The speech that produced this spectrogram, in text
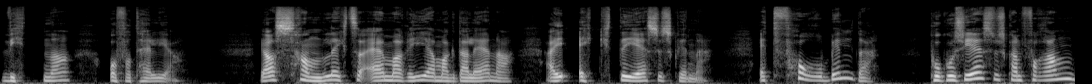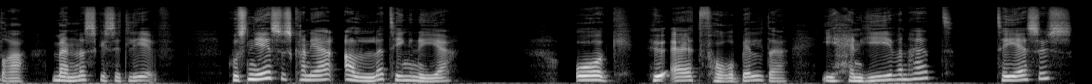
vitne og fortelle. Ja, sannelig så er Maria Magdalena ei ekte Jesuskvinne, et forbilde på hvordan Jesus kan forandre mennesket sitt liv, hvordan Jesus kan gjøre alle ting nye. Og hun er et forbilde i hengivenhet til Jesus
